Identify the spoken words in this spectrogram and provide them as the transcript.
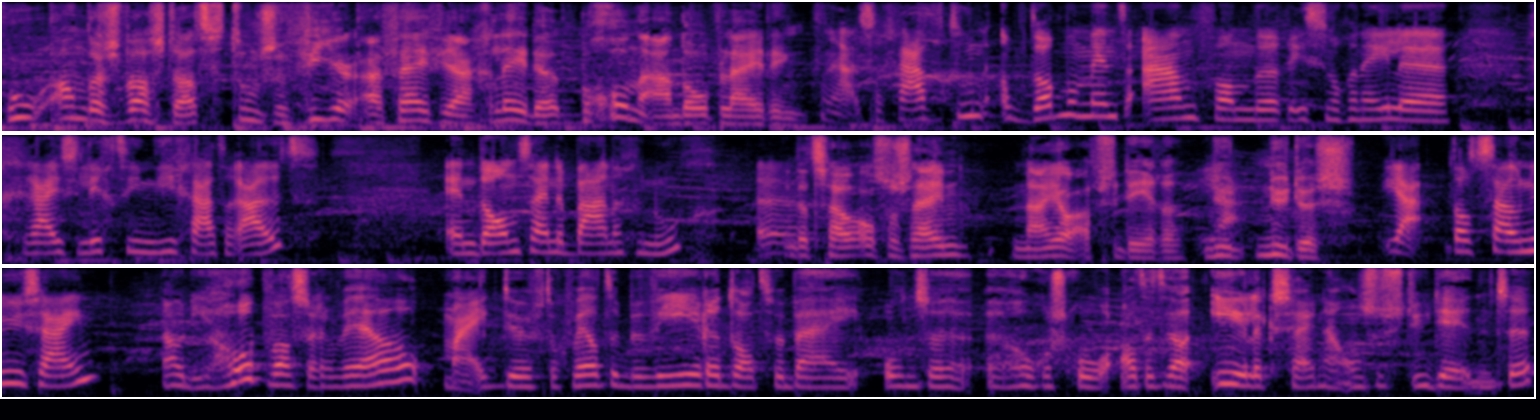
Hoe anders was dat toen ze vier à vijf jaar geleden begonnen aan de opleiding? Ja, ze gaven toen op dat moment aan van er is nog een hele grijze lichting, die gaat eruit. En dan zijn de banen genoeg. En dat zou al zo zijn na jouw afstuderen, ja. nu, nu dus? Ja, dat zou nu zijn. Nou, die hoop was er wel, maar ik durf toch wel te beweren dat we bij onze uh, hogeschool altijd wel eerlijk zijn naar onze studenten.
